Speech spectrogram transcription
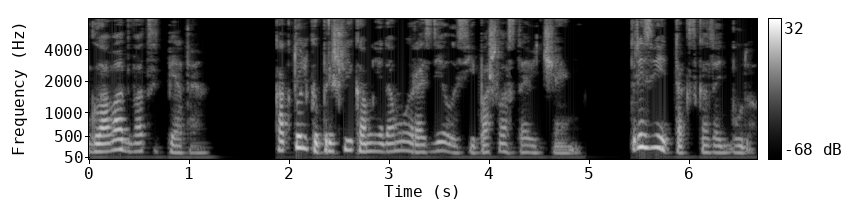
Глава двадцать пятая. Как только пришли ко мне домой, разделась и пошла ставить чайник. Трезветь, так сказать, буду.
